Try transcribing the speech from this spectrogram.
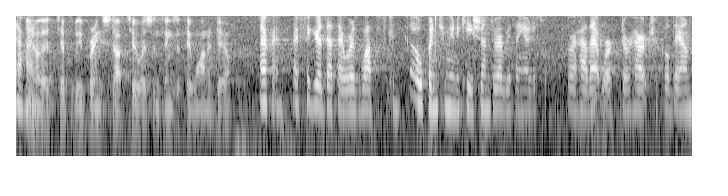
Okay. You know, that typically bring stuff to us and things that they want to do. Okay, I figured that there was lots of com- open communication through everything, I just, or how that worked, or how it trickled down.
